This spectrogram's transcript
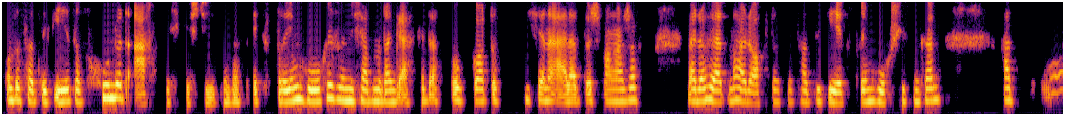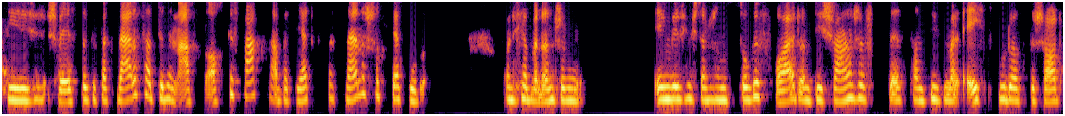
und das HCG jetzt auf 180 gestiegen, was extrem hoch ist und ich habe mir dann gleich gedacht, oh Gott, das ist sicher eine Eileiterschwangerschaft, weil da hört man halt auch, dass das HCG extrem hochschießen kann. Hat die Schwester gesagt, nein, das hat sie den Arzt auch gefragt, aber der hat gesagt, nein, das schaut sehr gut aus. Und ich habe mir dann schon, irgendwie ich mich dann schon so gefreut und die Schwangerschaftstests haben diesmal echt gut ausgeschaut.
